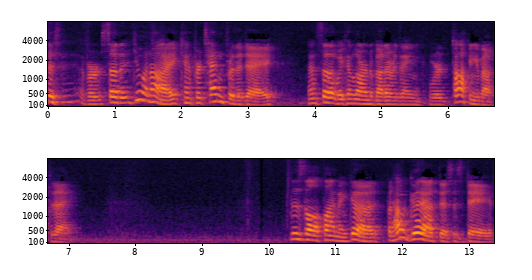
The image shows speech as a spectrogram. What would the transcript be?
to, so that you and I can pretend for the day and so that we can learn about everything we're talking about today. This is all fine and good, but how good at this is Dave?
